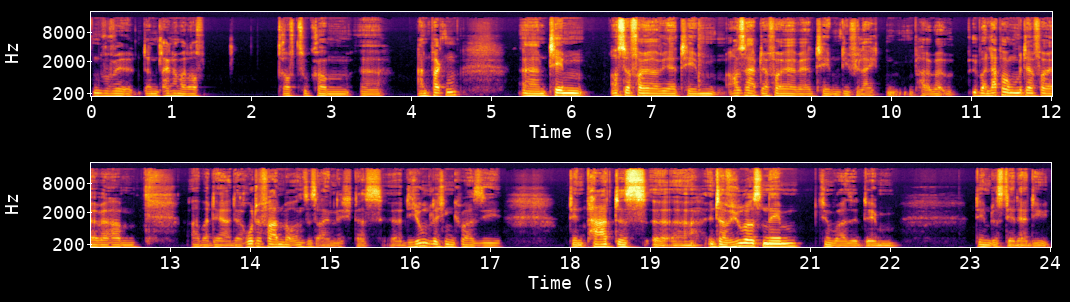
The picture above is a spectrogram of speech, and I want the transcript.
wo wir dann gleich nochmal drauf, drauf zukommen, äh, anpacken. Ähm, Themen aus der Feuerwehr, Themen außerhalb der Feuerwehr, Themen, die vielleicht ein paar Über Überlappungen mit der Feuerwehr haben. Aber der, der rote Faden bei uns ist eigentlich, dass äh, die Jugendlichen quasi den Part des äh, äh, Interviewers nehmen, beziehungsweise dem, dem das der, der die,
